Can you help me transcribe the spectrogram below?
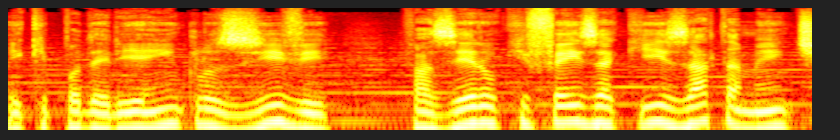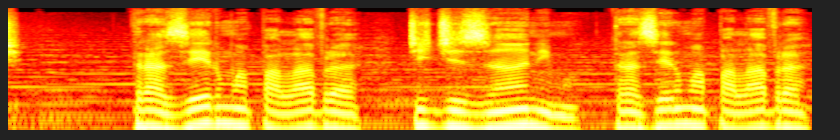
e que poderia inclusive fazer o que fez aqui exatamente, trazer uma palavra de desânimo, trazer uma palavra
